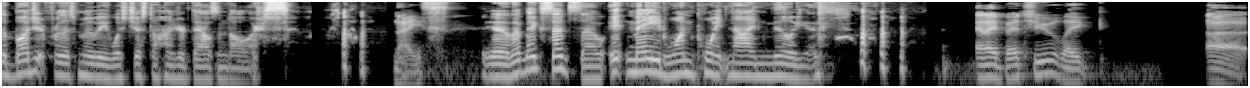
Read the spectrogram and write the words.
the budget for this movie was just a hundred thousand dollars. nice. Yeah, that makes sense though. It made 1.9 million. and I bet you like uh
